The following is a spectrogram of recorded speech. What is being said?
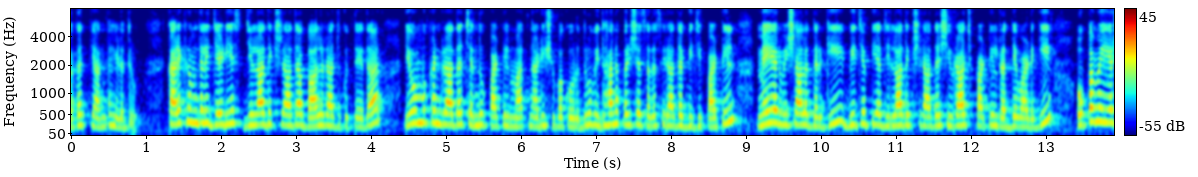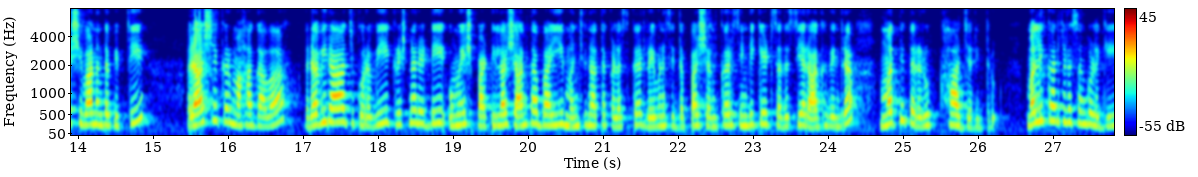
ಅಗತ್ಯ ಅಂತ ಹೇಳಿದರು. ಕಾರ್ಯಕ್ರಮದಲ್ಲಿ ಜೆಡಿಎಸ್ ಜಿಲ್ಲಾಧ್ಯಕ್ಷರಾದ ಬಾಲರಾಜ್ ಗುತ್ತೇದಾರ್, ಯುವ ಮುಖಂಡರಾದ ಚಂದು ಪಾಟೀಲ್ ಮಾತನಾಡಿ ಶುಭ ಕೋರಿದ್ರು. ವಿಧಾನ ಪರಿಷತ್ ಸದಸ್ಯರಾದ ಬಿಜಿ ಪಾಟೀಲ್, ಮೇಯರ್ ವಿಶಾಲ ದರ್ಗಿ, ಬಿಜೆಪಿಯ ಜಿಲ್ಲಾಧ್ಯಕ್ಷರಾದ ಶಿವರಾಜ್ ಪಾಟೀಲ್ ರದ್ದೆವಾಡಗಿ ಉಪಮೇಯರ್ ಶಿವಾನಂದ ಪಿಪ್ತಿ, ರಾಜಶೇಖರ್ ಮಹಾಗಾವ ರವಿರಾಜ್ ಕೊರವಿ, ಕೃಷ್ಣರೆಡ್ಡಿ, ಉಮೇಶ್ ಪಾಟೀಲ, ಶಾಂತಾಬಾಯಿ, ಮಂಜುನಾಥ ಕಳಸ್ಕರ್, ರೇವಣಸಿದ್ದಪ್ಪ, ಶಂಕರ್ ಸಿಂಡಿಕೇಟ್ ಸದಸ್ಯ ರಾಘವೇಂದ್ರ ಮತ್ತಿತರರು ಹಾಜರಿದ್ದರು. Mallikarjuna Sangolagi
